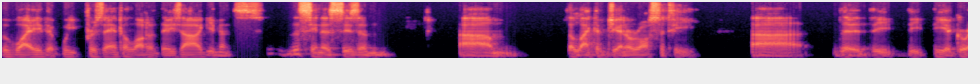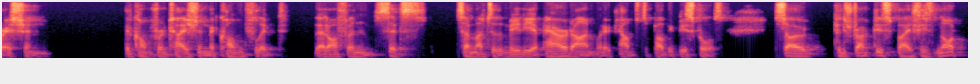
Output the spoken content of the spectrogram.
the way that we present a lot of these arguments, the cynicism, um, the lack of generosity, uh, the, the, the, the aggression, the confrontation, the conflict that often sets so much of the media paradigm when it comes to public discourse. So constructive space is not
